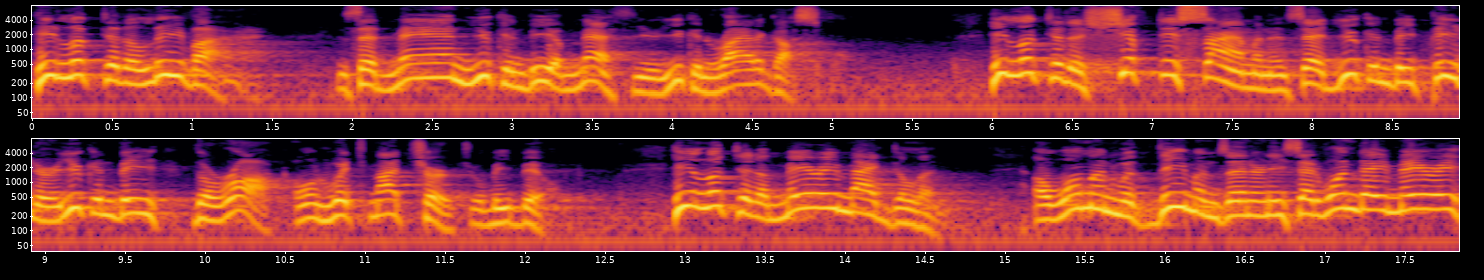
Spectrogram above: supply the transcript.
He looked at a Levi and said, Man, you can be a Matthew, you can write a gospel. He looked at a shifty Simon and said, You can be Peter, you can be the rock on which my church will be built. He looked at a Mary Magdalene, a woman with demons in her, and he said, One day, Mary,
